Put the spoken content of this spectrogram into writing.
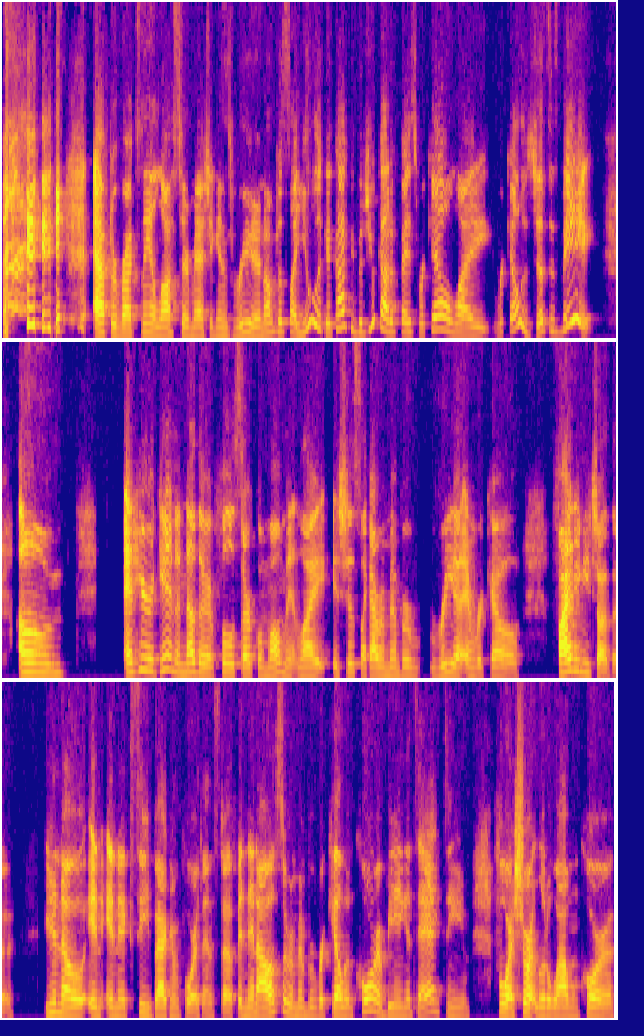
after Roxanne lost her match against Rhea. And I'm just like, you looking cocky, but you gotta face Raquel. Like Raquel is just as big. Um and here again, another full circle moment. Like it's just like I remember Rhea and Raquel fighting each other you know, in NXT back and forth and stuff. And then I also remember Raquel and Cora being a tag team for a short little while when Cora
